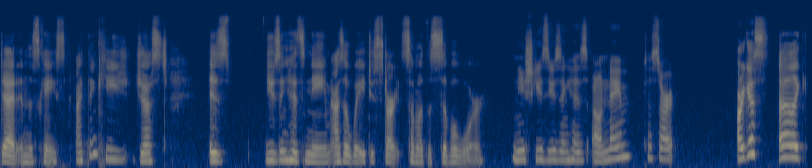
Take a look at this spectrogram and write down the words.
dead in this case. I think he just is using his name as a way to start some of the civil war. Nishiki's using his own name to start. I guess, uh, like,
